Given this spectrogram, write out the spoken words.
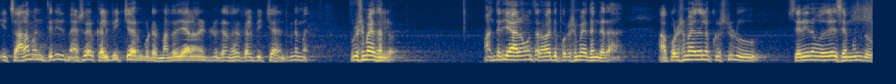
ఇది చాలామంది తెలియదు మాస్టర్ గారు కల్పించారు అనుకుంటారు మందజాలం అనేటువంటి గ్రంథాలు కల్పించారు ఎందుకంటే పురుషమేధంలో అంతర్జాలం తర్వాత పురుషమేధం కదా. ఆ పురుషమేధంలో కృష్ణుడు శరీరం వదిలేసే ముందు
